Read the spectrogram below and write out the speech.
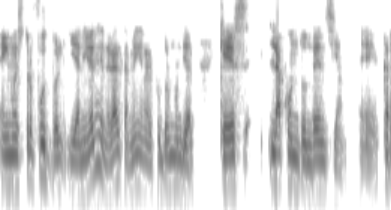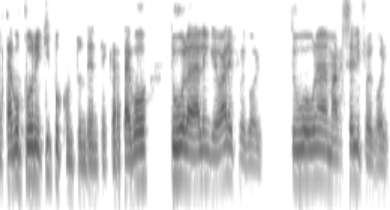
en nuestro fútbol y a nivel general también en el fútbol mundial, que es la contundencia. Eh, Cartago fue un equipo contundente. Cartago tuvo la de Allen Guevara y fue gol tuvo una de Marcel y fue gol.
